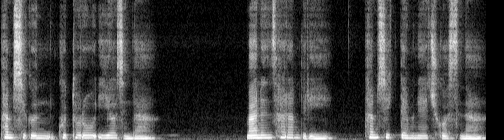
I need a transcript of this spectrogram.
탐식은 구토로 이어진다. 많은 사람들이 탐식 때문에 죽었으나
